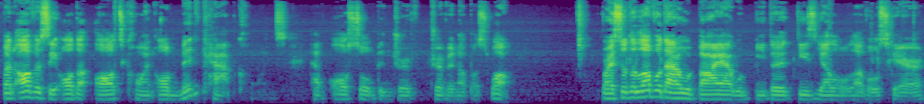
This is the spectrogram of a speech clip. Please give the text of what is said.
but obviously all the altcoin or mid cap coins have also been driv- driven up as well right? So the level that I would buy at would be the these yellow levels here.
